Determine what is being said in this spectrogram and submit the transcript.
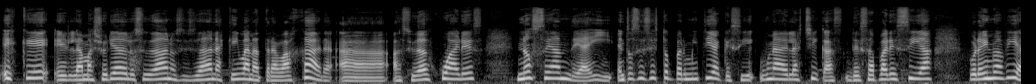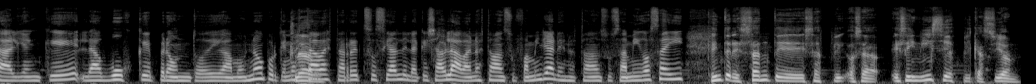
es que eh, la mayoría de los ciudadanos y ciudadanas que iban a trabajar a, a Ciudad Juárez no sean de ahí. Entonces esto permitía que si una de las chicas desaparecía, por ahí no había alguien que la busque pronto, digamos, ¿no? Porque no Claro. estaba esta red social de la que ella hablaba, no estaban sus familiares, no estaban sus amigos ahí. Qué interesante esa o sea, ese inicio de explicación.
